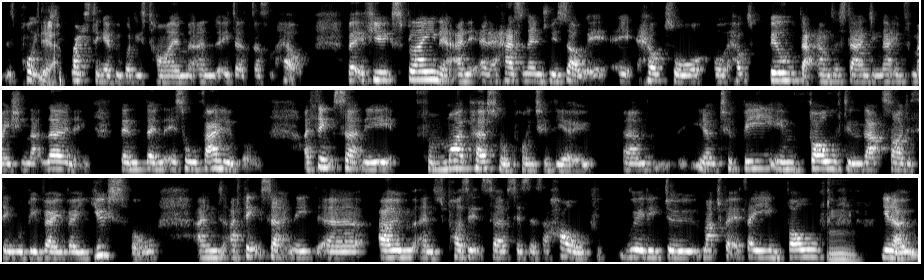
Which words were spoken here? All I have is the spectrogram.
There's pointless yeah. wasting everybody's time, and it does, doesn't help. But if you explain it and it, and it has an end result, it, it helps or, or it helps build that understanding, that information, that learning. Then then it's all valuable. I think certainly from my personal point of view, um, you know to be involved in that side of thing would be very very useful and i think certainly uh, Ome and deposit services as a whole could really do much better if they involved mm. You know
